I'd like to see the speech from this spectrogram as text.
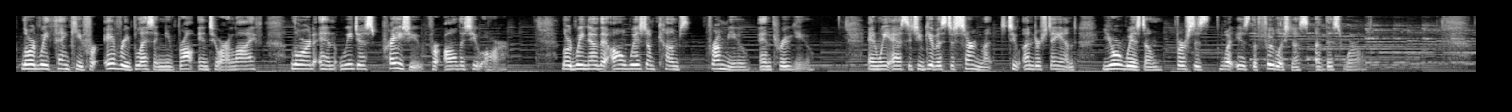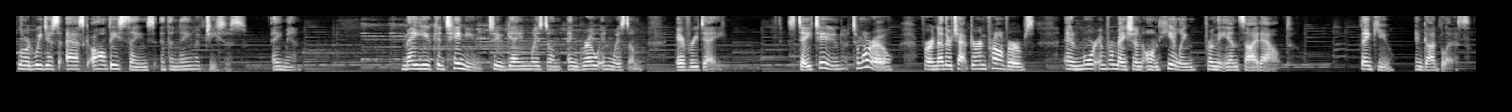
Lord, we thank you for every blessing you've brought into our life, Lord, and we just praise you for all that you are. Lord, we know that all wisdom comes from you and through you. And we ask that you give us discernment to understand your wisdom versus what is the foolishness of this world. Lord, we just ask all these things in the name of Jesus. Amen. May you continue to gain wisdom and grow in wisdom every day. Stay tuned tomorrow for another chapter in Proverbs and more information on healing from the inside out. Thank you, and God bless.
